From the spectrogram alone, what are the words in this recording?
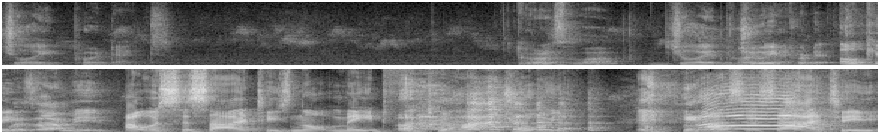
joy product. Gross what? Joy product. Okay. What does that mean? Our society is not made for, to have joy. Our society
